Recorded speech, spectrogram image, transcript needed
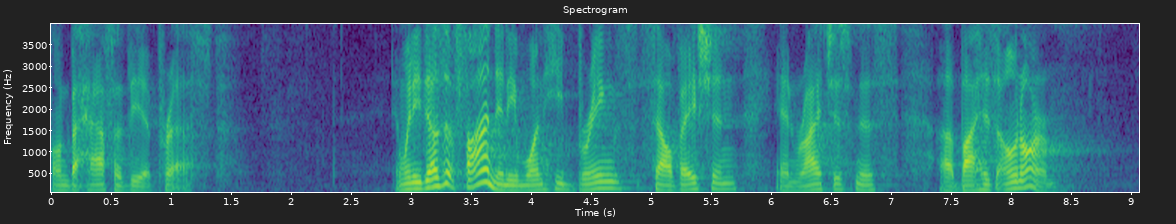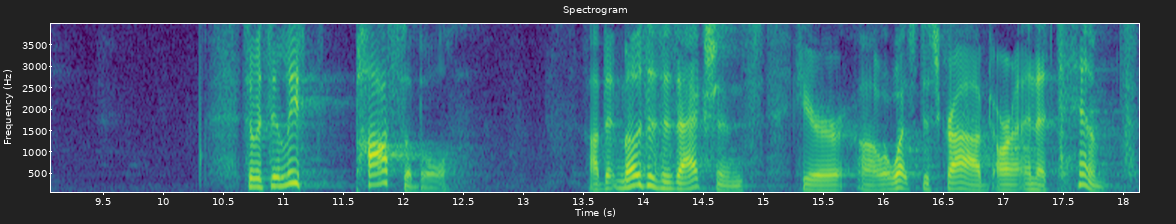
on behalf of the oppressed. And when he doesn't find anyone, he brings salvation and righteousness uh, by his own arm. So it's at least possible uh, that Moses' actions here, uh, or what's described, are an attempt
